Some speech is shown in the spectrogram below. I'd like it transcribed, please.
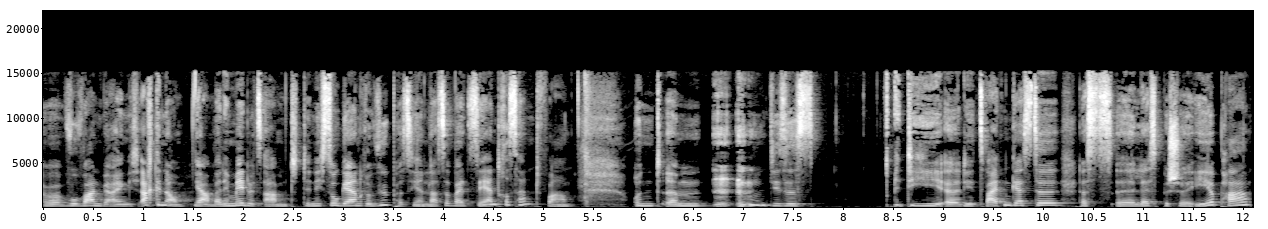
Aber wo waren wir eigentlich? Ach genau, ja, bei dem Mädelsabend, den ich so gern Revue passieren lasse, weil es sehr interessant war. Und ähm, dieses die, äh, die zweiten Gäste, das äh, lesbische Ehepaar,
